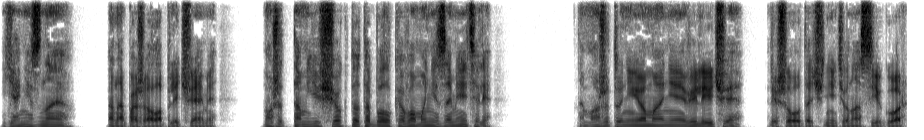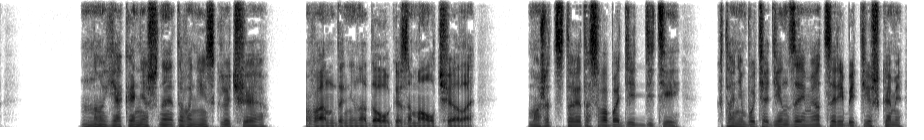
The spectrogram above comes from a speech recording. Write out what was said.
«Я не знаю», — она пожала плечами. Может, там еще кто-то был, кого мы не заметили? А может, у нее мания величия? Решил уточнить у нас Егор. Ну, я, конечно, этого не исключаю. Ванда ненадолго замолчала. Может, стоит освободить детей? Кто-нибудь один займется ребятишками,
